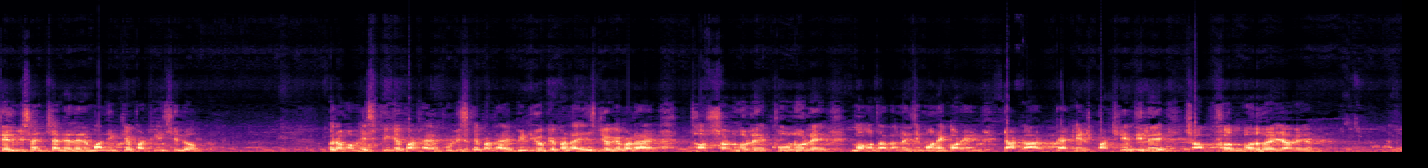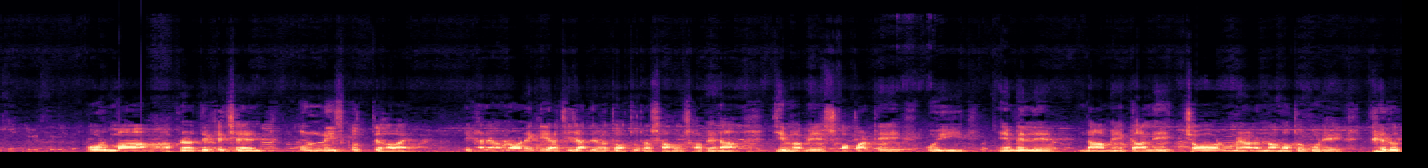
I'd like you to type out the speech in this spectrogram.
টেলিভিশন চ্যানেলের মালিককে পাঠিয়েছিল। ওরকম এসপি কে পাঠায়, পুলিশকে পাঠায় বিডিও কে পাঠায় এসডিও কে পাঠায়, ধর্ষণ হলে, খুন হলে, মমতা ব্যানার্জি মনে করেন টাকার প্যাকেট পাঠিয়ে দিলে সব শোধবোধ হয়ে যাবে। ওর মা, আপনারা দেখেছেন, কুর্নিশ করতে হয়। এখানে আমরা অনেকেই আছি যাদের হয়তো অতটা সাহস হবে না। যেভাবে সপাটে ওই এমএলএ নামে গালে চর মেরার মতো করে ফেরত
